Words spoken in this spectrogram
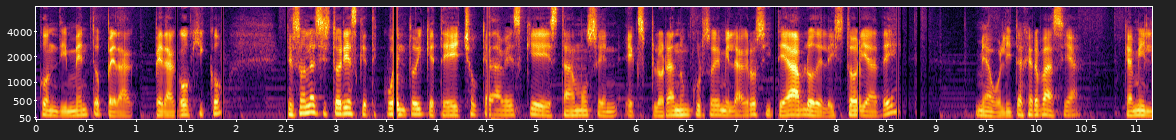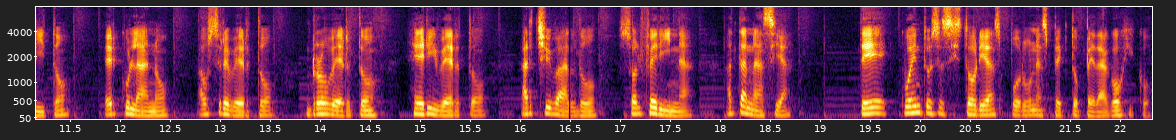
condimento pedagógico, que son las historias que te cuento y que te he hecho cada vez que estamos en explorando un curso de milagros y te hablo de la historia de mi abuelita Gervasia, Camilito, Herculano, Austreberto, Roberto, Heriberto, Archibaldo, Solferina, Atanasia, te cuento esas historias por un aspecto pedagógico,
